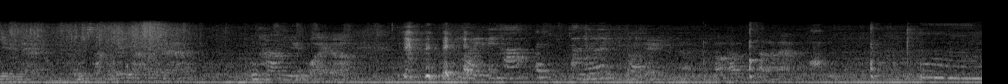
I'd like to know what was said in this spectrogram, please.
กินเนี่ยผมสั่งไม่ยั้งเลยนะลูกค้ายืนไหวเหรอไหวสิคะสั่งเลยโอเคแล้วครับสั่งอาหารอืม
